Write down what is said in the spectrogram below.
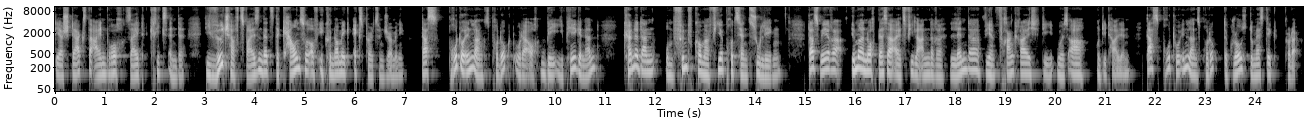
der stärkste Einbruch seit Kriegsende. Die Wirtschaftsweisen, that's the Council of Economic Experts in Germany. Das Bruttoinlandsprodukt oder auch BIP genannt, könne dann um 5,4 Prozent zulegen. Das wäre immer noch besser als viele andere Länder wie Frankreich, die USA und Italien. Das Bruttoinlandsprodukt, the Gross Domestic Product.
